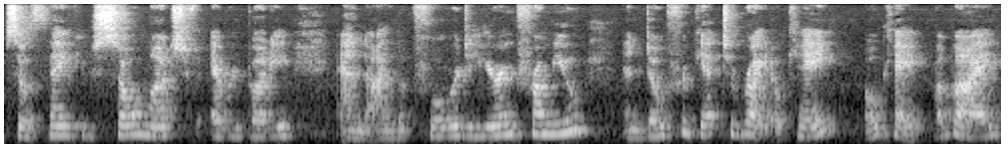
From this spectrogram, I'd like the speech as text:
So thank you so much, everybody, and I look forward to hearing from you. And don't forget to write, okay? Okay, bye-bye.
